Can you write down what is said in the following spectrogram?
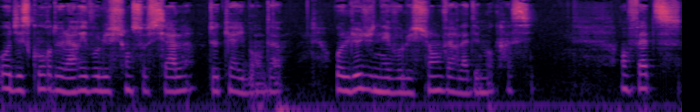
au discours de la révolution sociale de Kaibanda, au lieu d'une évolution vers la démocratie. En fait,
